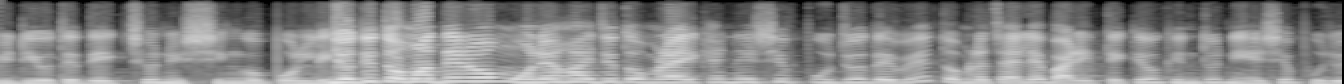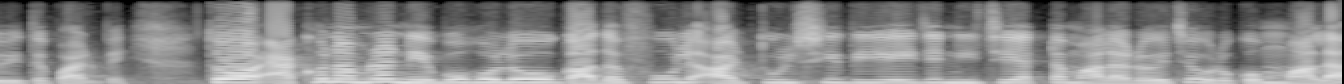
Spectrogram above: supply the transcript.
ভিডিওতে দেখছ নৃসিংহপল্লী, যদি তোমাদেরও মনে হয় যে তোমরা এখানে এসে পুজো দেবে, তোমরা চাইলে বাড়ি থেকেও কিন্তু নিয়ে এসে পুজো দিতে পারবে। তো এখন আমরা নেব হলো গাঁদা ফুল আর তুলসী দিয়ে এই যে নিচে একটা মালা রয়েছে, ওরকম মালা।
